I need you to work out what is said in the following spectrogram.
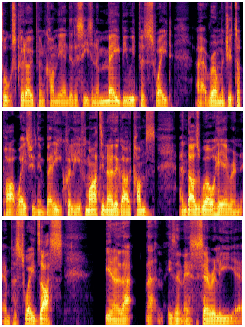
talks could open come the end of the season, and maybe we'd persuade uh, Real Madrid to part ways with him. But equally, if Martin Odegaard comes and does well here and, and persuades us, you know that that isn't necessarily, uh,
